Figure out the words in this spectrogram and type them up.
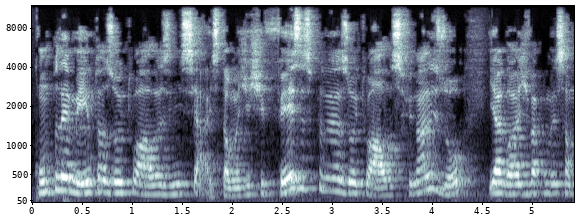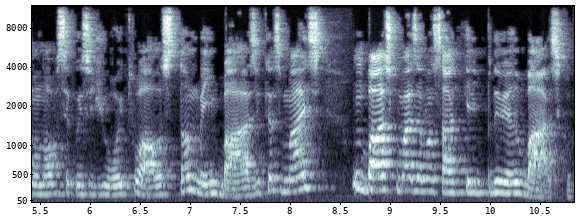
complementam as oito aulas iniciais. Então a gente fez as primeiras oito aulas, finalizou e agora a gente vai começar uma nova sequência de oito aulas também básicas, mas um básico mais avançado que aquele primeiro básico.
